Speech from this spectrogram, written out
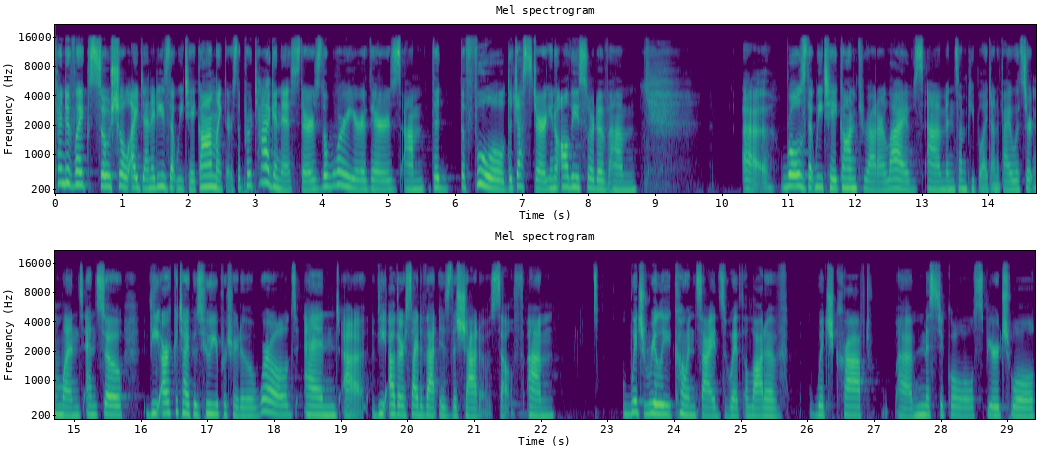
kind of like social identities that we take on like there's the protagonist there's the warrior there's um, the the fool the jester you know all these sort of um, uh, roles that we take on throughout our lives, um, and some people identify with certain ones. And so the archetype is who you portray to the world, and uh, the other side of that is the shadow self, um, which really coincides with a lot of witchcraft, uh, mystical, spiritual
